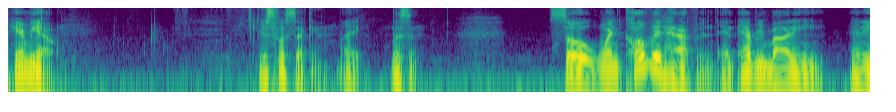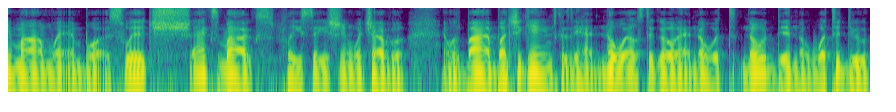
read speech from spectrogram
Hear me out, just for a second. Like, listen. So when COVID happened and everybody any mom went and bought a Switch, Xbox, PlayStation, whichever, and was buying a bunch of games because they had nowhere else to go, had no what, to, no didn't know what to do.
